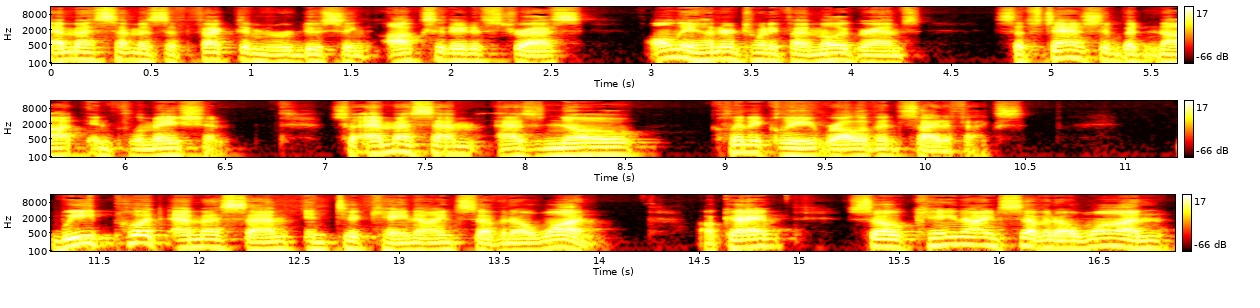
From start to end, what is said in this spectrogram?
MSM is effective in reducing oxidative stress, only 125 milligrams, substantially, but not inflammation. So MSM has no clinically relevant side effects. We put MSM into K9701. Okay. So K9701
